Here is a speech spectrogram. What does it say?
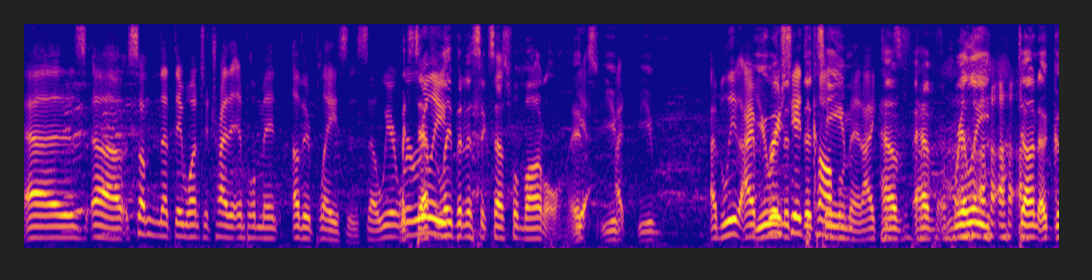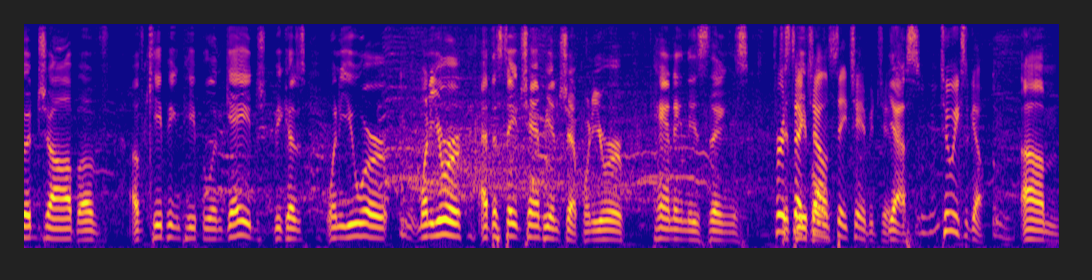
as uh, something that they want to try to implement other places. So we're, we're really definitely been a successful model. It's you, I- you, I believe I appreciate the, the, the team compliment. I have have really done a good job of of keeping people engaged because when you were when you were at the state championship when you were handing these things First to Tech people, Challenge State Championship. yes Two weeks ago. um,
